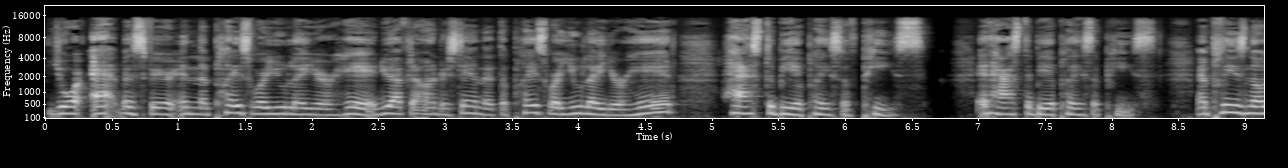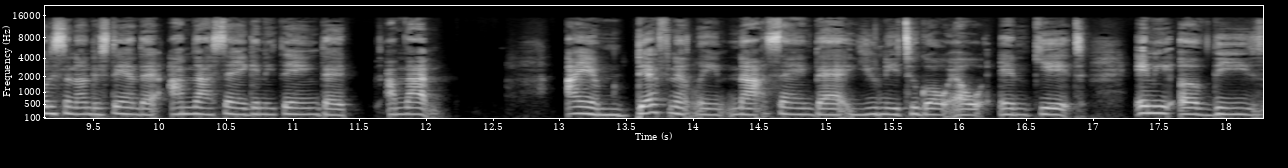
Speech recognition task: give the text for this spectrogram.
your atmosphere in the place where you lay your head. You have to understand that the place where you lay your head has to be a place of peace. It has to be a place of peace. And please notice and understand that I'm not saying anything that I'm not I am definitely not saying that you need to go out and get any of these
